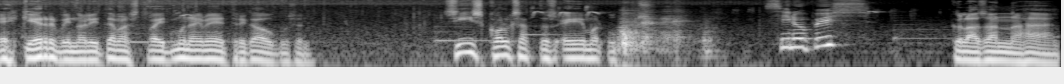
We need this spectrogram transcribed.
ehkki Ervin oli temast vaid mõne meetri kaugusel. siis kolksatas eemal uks. sinu püss, kõlas Anna hääl.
